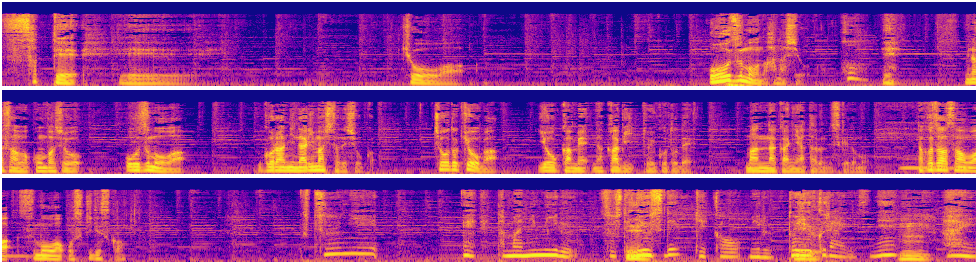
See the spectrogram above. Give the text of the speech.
さて、えー今日は大相撲の話を。ええ。皆さんは今場所大相撲はご覧になりましたでしょうか？ちょうど今日が8日目中日ということで真ん中に当たるんですけども。中澤さんは相撲はお好きですか？普通にえたまに見る。そしてええ。ニュースで結果を見るというくらいですね。うん。はい。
